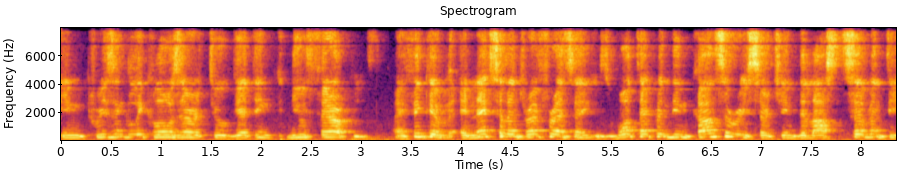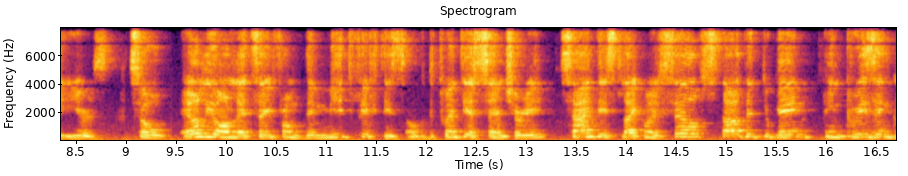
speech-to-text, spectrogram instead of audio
increasingly closer to getting new therapies. I think an excellent reference is what happened in cancer research in the last 70 years so early on, let's say from the mid 50s of the 20th century, scientists like myself started to gain increasing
